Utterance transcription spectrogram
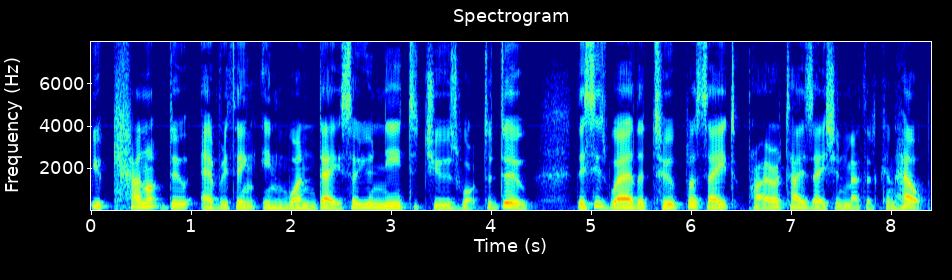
You cannot do everything in one day, so you need to choose what to do. This is where the 2 plus 8 prioritization method can help.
